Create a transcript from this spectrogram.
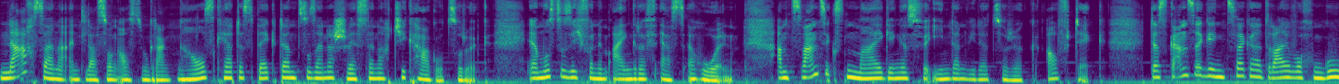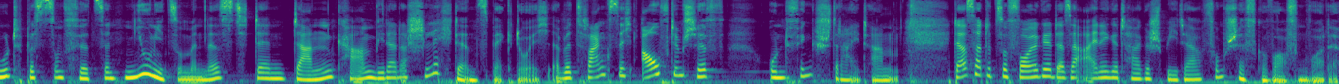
Nach seiner Entlassung aus dem Krankenhaus kehrte Speck dann zu seiner Schwester nach Chicago zurück. Er musste musste sich von dem Eingriff erst erholen. Am 20. Mai ging es für ihn dann wieder zurück auf Deck. Das Ganze ging circa drei Wochen gut, bis zum 14. Juni zumindest, denn dann kam wieder das Schlechte ins Beck durch. Er betrank sich auf dem Schiff und fing Streit an. Das hatte zur Folge, dass er einige Tage später vom Schiff geworfen wurde.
